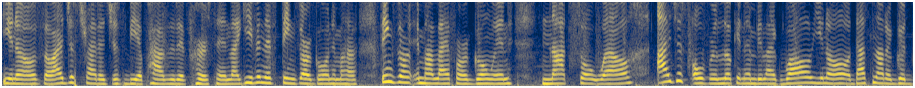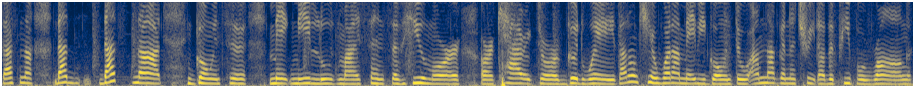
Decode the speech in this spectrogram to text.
you know? So i just try to just be a positive person. Like even if things are going in my things are in my life are going not so well i just overlook it and be like well you know that's not a good that's not that that's not going to make me lose my sense of humor or, or character or good ways. I don't care what i may be going through. I'm not to treat other people wrong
